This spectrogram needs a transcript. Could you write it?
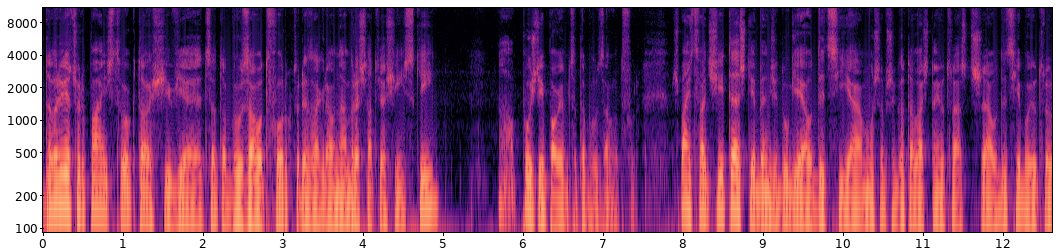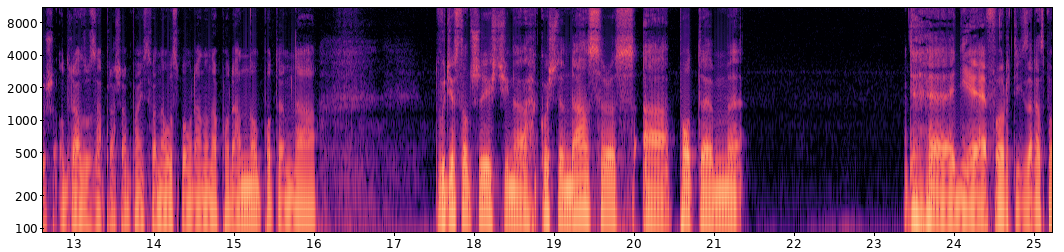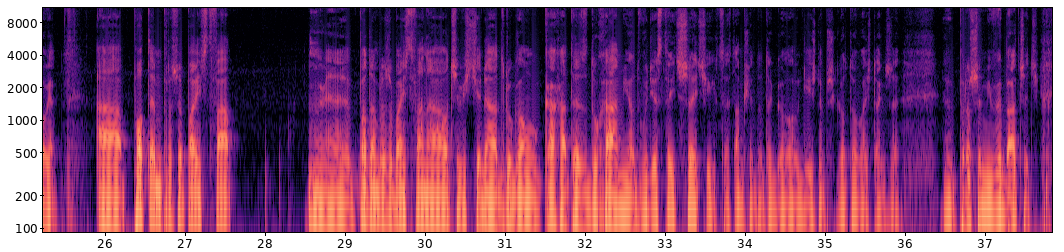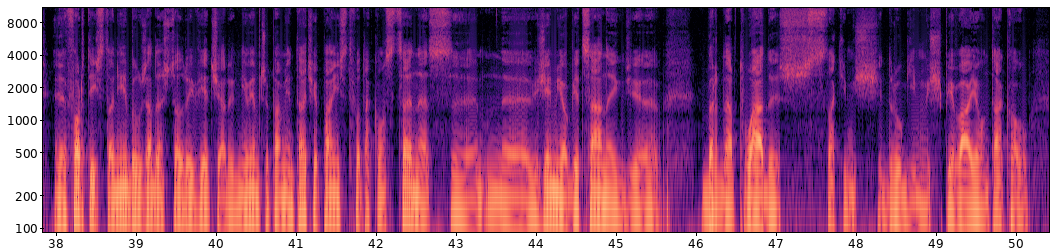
Dobry wieczór Państwu. Ktoś wie, co to był za utwór, który zagrał nam Ryszard Jasiński? No, później powiem, co to był za utwór. Proszę Państwa, dzisiaj też nie będzie długiej audycji. Ja muszę przygotować na jutro aż trzy audycje, bo jutro już od razu zapraszam Państwa na 8 rano na poranną, potem na 20.30 na Question Answers, a potem... Nie, Forti, zaraz powiem. A potem, proszę Państwa, potem, proszę Państwa, na, oczywiście na drugą KHT z duchami o 23. Chcę tam się do tego nieźle przygotować, także e, proszę mi wybaczyć. E, Fortis to nie był żaden szczodry wieciar. Nie wiem, czy pamiętacie Państwo taką scenę z Ziemi Obiecanej, gdzie Bernard Ładysz z takimś drugim śpiewają taką E,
